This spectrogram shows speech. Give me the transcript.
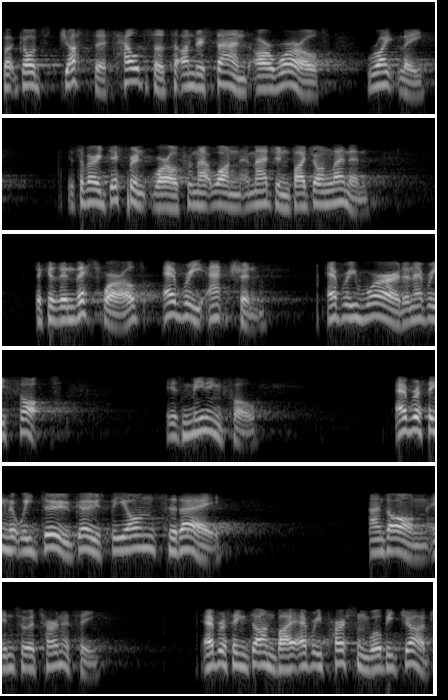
But God's justice helps us to understand our world rightly. It's a very different world from that one imagined by John Lennon. Because in this world, every action Every word and every thought is meaningful. Everything that we do goes beyond today and on into eternity. Everything done by every person will be judged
